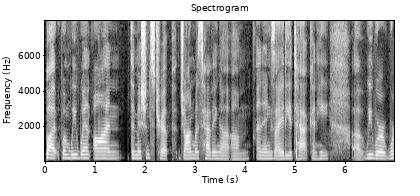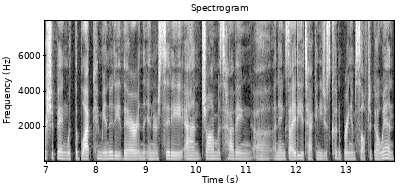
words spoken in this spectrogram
but when we went on the missions trip, John was having a um, an anxiety attack, and he uh, we were worshiping with the black community there in the inner city, and John was having uh, an anxiety attack, and he just couldn't bring himself to go in.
